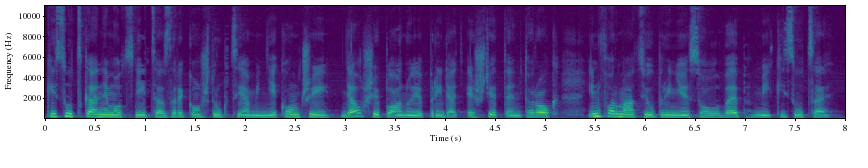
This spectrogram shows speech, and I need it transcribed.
Kisúcká nemocnica s rekonštrukciami nekončí. Ďalšie plánuje pridať ešte tento rok. Informáciu priniesol web Miky Suce.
